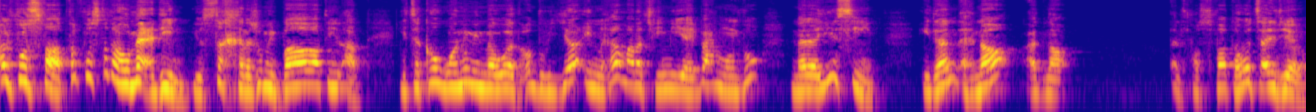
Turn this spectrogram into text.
الفوسفات. فالفوسفات هو معدن يستخرج من باطن الأرض يتكون من مواد عضوية انغمرت في مياه البحر منذ ملايين السنين. إذا هنا عندنا الفوسفات هو التعريف ديالو.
